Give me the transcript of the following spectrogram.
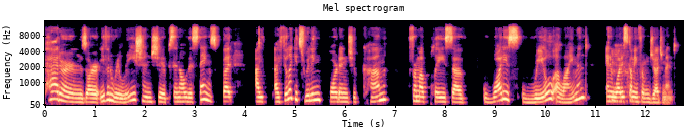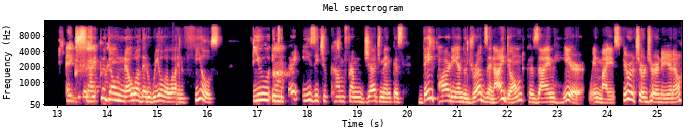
patterns or even relationships and all these things but i i feel like it's really important to come from a place of what is real alignment and what is mm-hmm. coming from judgment exactly if you don't know what that real alignment feels you it's mm. very easy to come from judgment because they party and do drugs and I don't because I'm here in my spiritual journey, you know?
